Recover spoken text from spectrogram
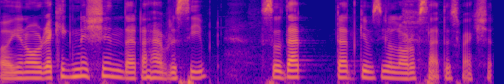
uh, you know recognition that I have received, so that that gives you a lot of satisfaction.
